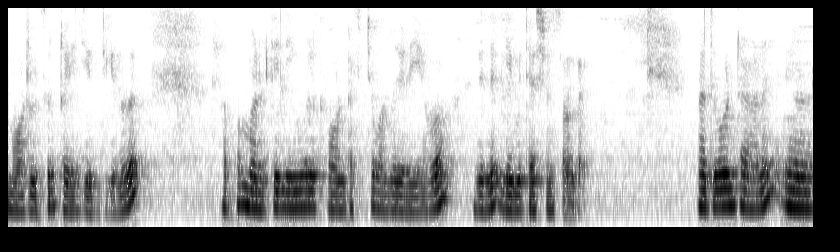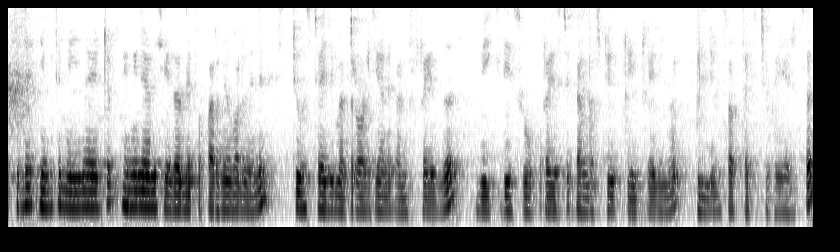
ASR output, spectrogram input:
models train ചെയ്തിരിക്കുന്നത്. അപ്പം മൾട്ടി ലിംഗ്വൽ കോണ്ടക്സ്റ്റ് വന്നു കഴിയുമ്പോൾ ഇതിന് ലിമിറ്റേഷൻസ് ഉണ്ട്. അതുകൊണ്ടാണ് പിന്നെ ഇവർ മെയിനായിട്ടും എങ്ങനെയാണ് ചെയ്തതെന്ന് ഇപ്പോൾ പറഞ്ഞ പോലെ തന്നെ ടു സ്റ്റേജ് മെത്തഡോളജിയാണ് കൺസിഡർ ചെയ്തത്. വീക്ക്ലി സൂപ്പർവൈസ്ഡ് കണ്ടസ്റ്റീവ് പ്രീ ട്രെയിനിങ്ങൾ ബില്യൺസ് ഓഫ് ടെക്സ്റ്റ് പേഴ്സ്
